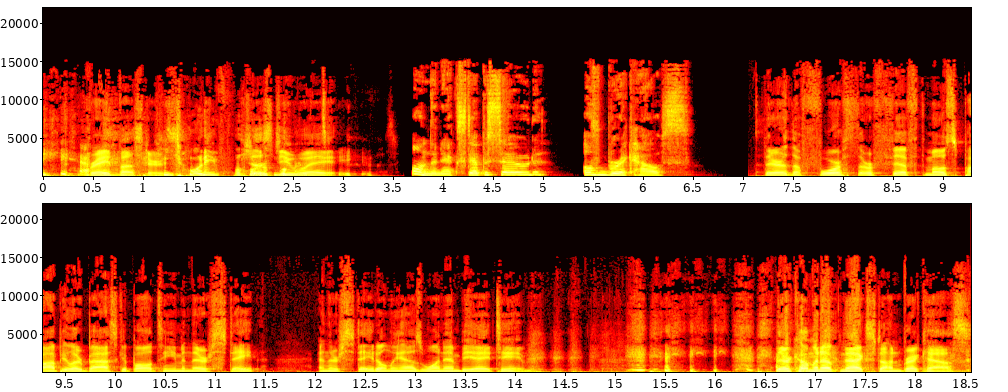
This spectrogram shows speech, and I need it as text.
Braid Busters. twenty four. Just you wait. On the next episode of Brick House. They're the fourth or fifth most popular basketball team in their state, and their state only has one NBA team. They're coming up next on Brick House.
